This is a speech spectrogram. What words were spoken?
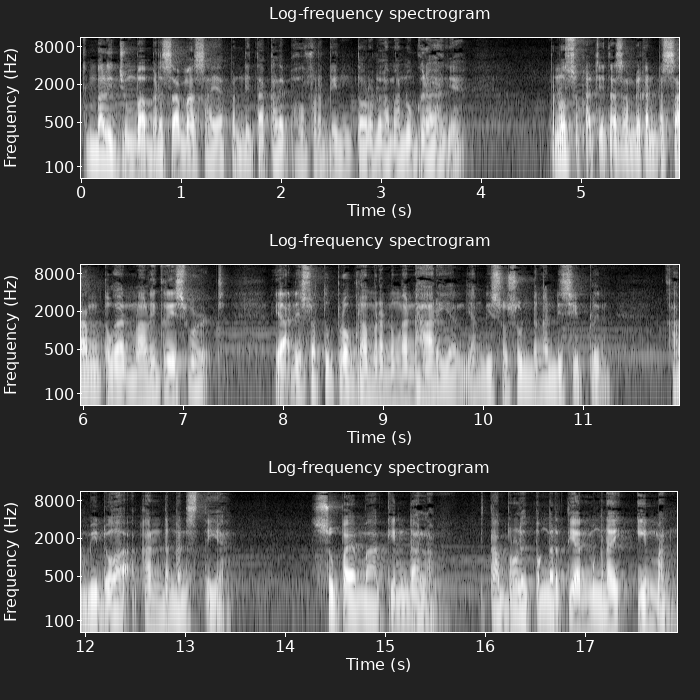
Kembali jumpa bersama saya Pendeta Caleb Hofer Bintor dalam anugerahnya. Penuh sukacita sampaikan pesan Tuhan melalui Grace Word yakni suatu program renungan harian yang disusun dengan disiplin. Kami doakan dengan setia supaya makin dalam kita beroleh pengertian mengenai iman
